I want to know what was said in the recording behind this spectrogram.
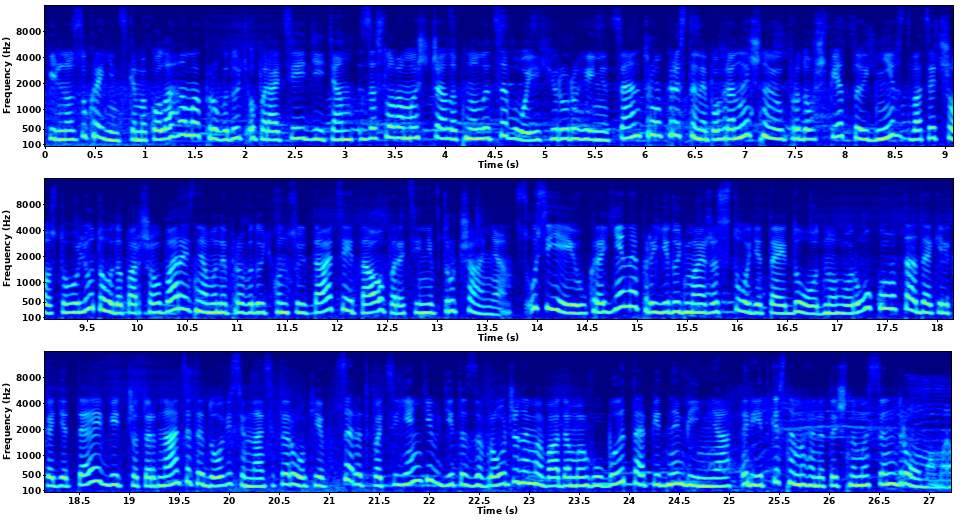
спільно з українськими колегами проведуть операції дітям. За словами щелепно-лицевої хірургині центру Христини Пограничної, упродовж п'яти днів з 26 лютого до 1 березня вони проведуть консультації та операційні втручання. З усієї України приїдуть майже 100 дітей до одного року та декілька дітей від 14 до 18 років. Серед пацієнтів діти з вродженими вадами губи та піднебіння, рідкісними генетичними синдромами.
